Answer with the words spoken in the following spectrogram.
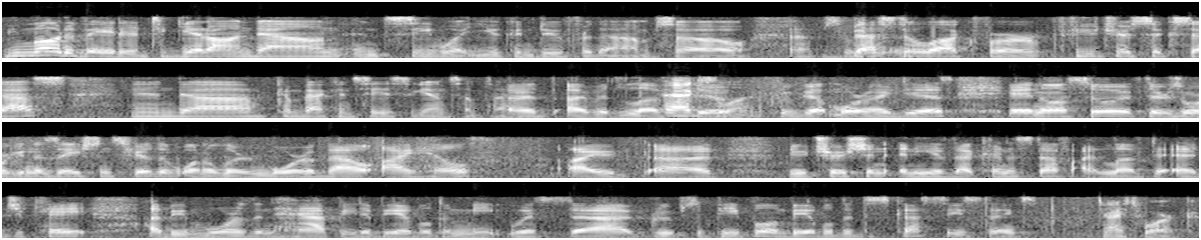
be motivated to get on down and see what you can do for them. So best of luck for future success and uh, come back and see us again sometime. I, I would love Excellent. to. We've got more ideas. And also, if there's organizations here that want to learn more about eye health, eye uh, nutrition, any of that kind of stuff, I love to educate. I'd be more than happy to be able to meet with uh, groups of people and be able to discuss these things. nice work.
